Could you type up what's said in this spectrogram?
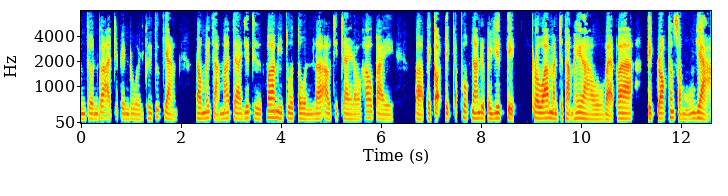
น จนก็อาจจะเป็นรวย คือทุกอย่างเราไม่สามารถจะยึดถือว่ามีตัวตนแล้วเอาจิตใจเราเข้าไปไปเกาะติดกับพวกนั้นหรือไปยึดติด เพราะว่ามันจะทำให้เราแบบว่าติดล็อกทั้งสองอย่าง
